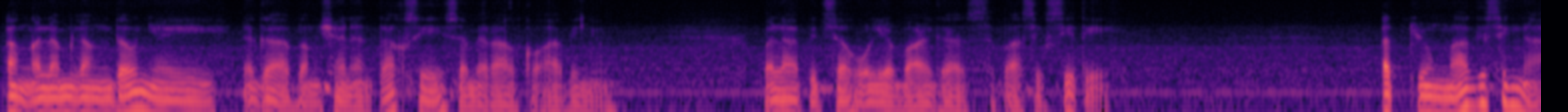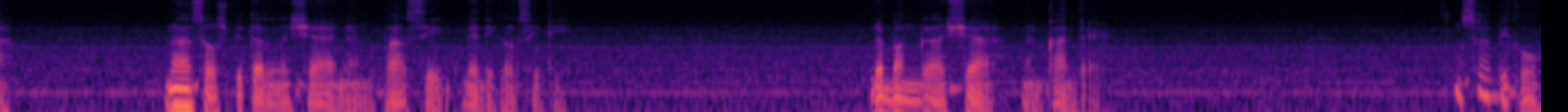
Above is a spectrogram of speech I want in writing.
Ang alam lang daw niya ay nagabang siya ng taxi sa Meralco Avenue, malapit sa Julia Vargas sa Pasig City. At yung magising na, nasa ospital na siya ng Pasig Medical City. Nabangga siya ng cancer. Ang sabi ko,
